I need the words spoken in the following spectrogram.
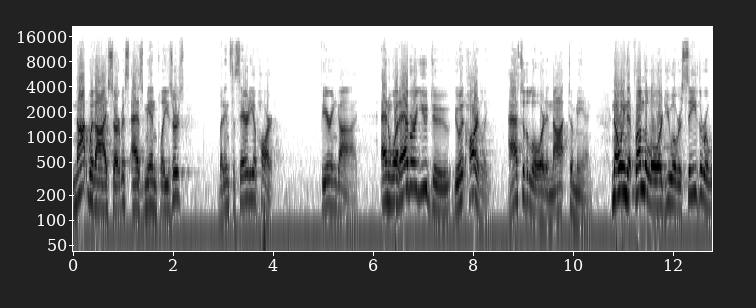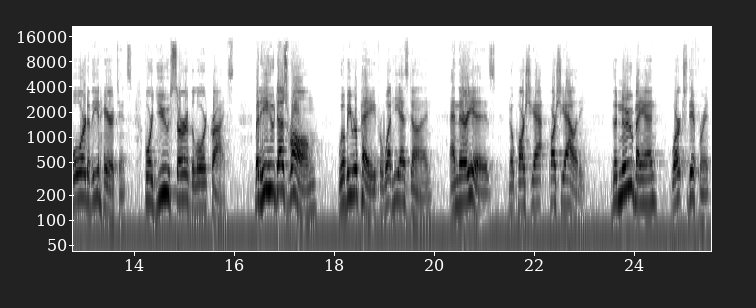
not with eye service as men pleasers, but in sincerity of heart, fearing God. And whatever you do, do it heartily, as to the Lord and not to men, knowing that from the Lord you will receive the reward of the inheritance, for you serve the Lord Christ. But he who does wrong will be repaid for what he has done, and there is no partiality. The new man works different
